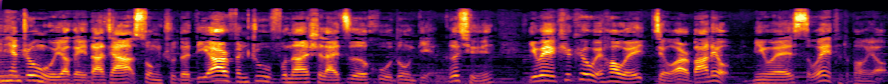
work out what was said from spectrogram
今天中午要给大家送出的第二份祝福呢，是来自互动点歌群一位 QQ 尾号为九二八六，名为 Sweet 的朋友，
